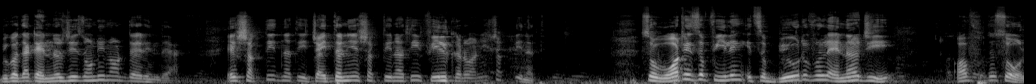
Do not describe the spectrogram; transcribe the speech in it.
because that energy is only not there in that. એ શક્તિ જ નથી ચૈતન્ય શક્તિ નથી ફીલ કરવાની શક્તિ નથી so what is a feeling it's a beautiful energy of the soul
